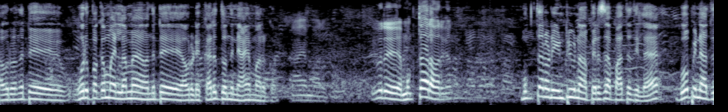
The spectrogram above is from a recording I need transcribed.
அவர் வந்துட்டு ஒரு பக்கமாக இல்லாமல் வந்துட்டு அவருடைய கருத்து வந்து நியாயமாக இருக்கும். நியாயமாக இருக்கும். இவர் முக்தார் அவர்கள்? முக்தாரோட இன்டர்வியூ நான் பெருசாக பார்த்ததில்ல. கோபிநாத்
